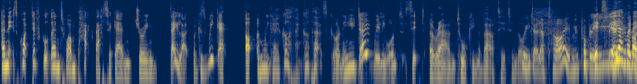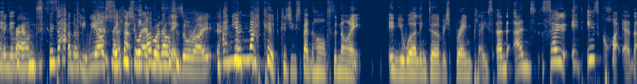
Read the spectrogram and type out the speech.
And it's quite difficult then to unpack that again during daylight because we get Oh, and we go, God, thank God that's gone. And you don't really want to sit around talking about it a lot. Well, you don't have time. You probably it's, yeah, running it, around exactly. Kind of we are making sure everyone else thing. is all right, and you're knackered because you spent half the night in your whirling dervish brain place and and so it is quite an, uh,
